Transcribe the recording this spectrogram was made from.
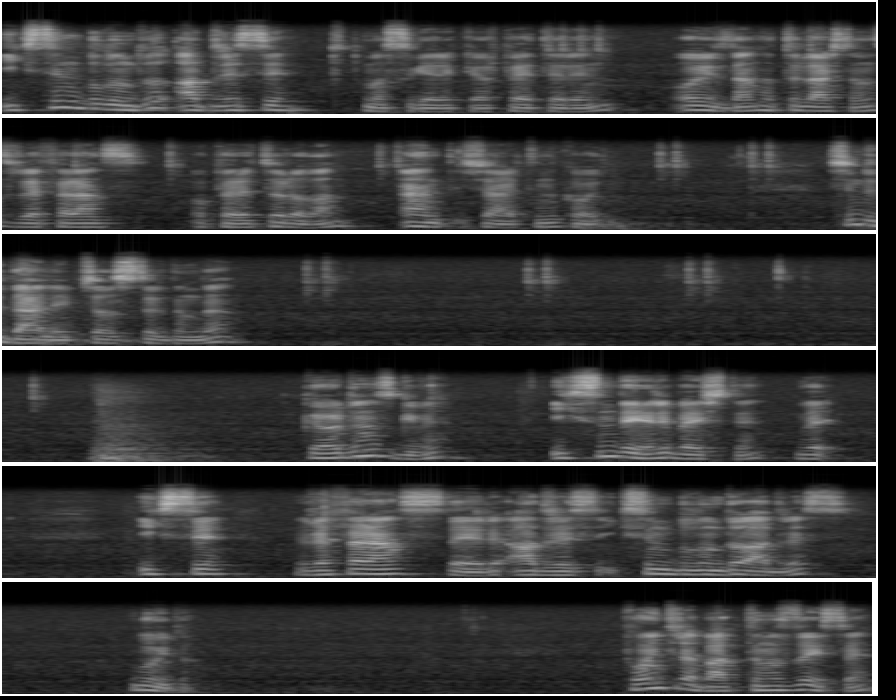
x'in bulunduğu adresi tutması gerekiyor ptr'nin. O yüzden hatırlarsanız referans operatör olan AND işaretini koydum. Şimdi derleyip çalıştırdığımda Gördüğünüz gibi x'in değeri 5'ti ve x'i referans değeri, adresi, x'in bulunduğu adres buydu. Pointer'a baktığımızda ise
